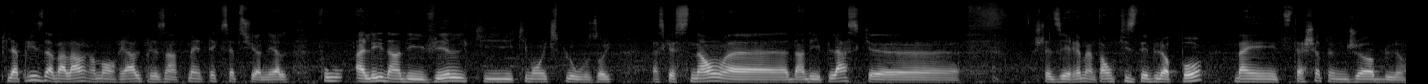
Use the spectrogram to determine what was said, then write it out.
Puis la prise de valeur à Montréal présentement est exceptionnelle. Il faut aller dans des villes qui, qui vont exploser. Parce que sinon, euh, dans des places que, je te dirais, maintenant, qui ne se développent pas, ben tu t'achètes une job. Là.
